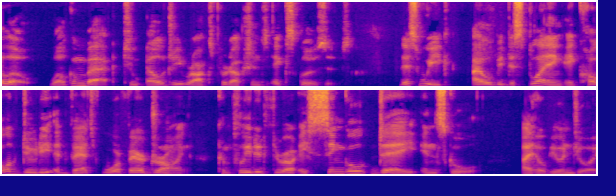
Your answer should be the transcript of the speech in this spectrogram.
Hello, welcome back to LGRokz Productions exclusives. This week, I will be displaying a Call of Duty Advanced Warfare drawing completed throughout a single day in school. I hope you enjoy.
